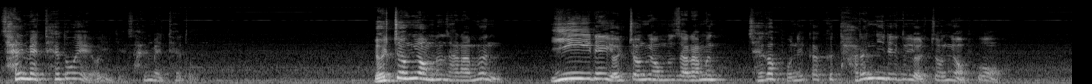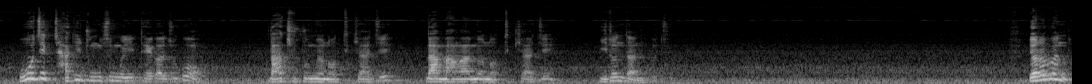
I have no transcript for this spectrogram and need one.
삶의 태도예요, 이게. 삶의 태도. 열정이 없는 사람은 이 일에 열정이 없는 사람은 제가 보니까 그 다른 일에도 열정이 없고 오직 자기 중심이 돼가지고 나 죽으면 어떻게 하지? 나 망하면 어떻게 하지? 이런다는 거죠. 여러분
